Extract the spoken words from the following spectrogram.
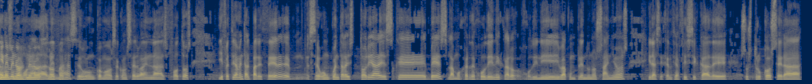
tiene menos, menos además, según como se conserva en las fotos. Y efectivamente, al parecer, eh, según cuenta la historia, es que ves la mujer de Houdini, claro, Houdini iba cumpliendo unos años y la exigencia física de sus trucos era,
